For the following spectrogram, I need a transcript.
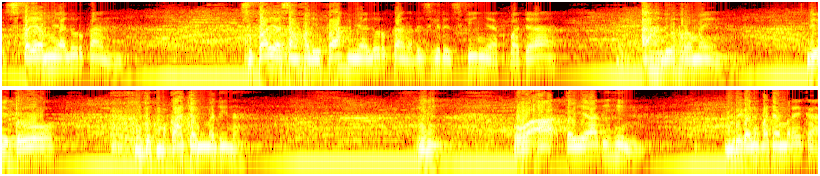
supaya menyalurkan supaya sang khalifah menyalurkan rezeki-rezekinya kepada ahli haramain yaitu untuk Mekah dan Madinah. Ini wa a'tayatihim memberikan kepada mereka.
